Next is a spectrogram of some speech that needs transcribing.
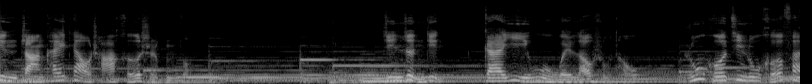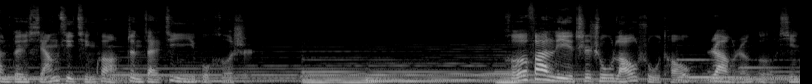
并展开调查核实工作。经认定该异物为老鼠头，如何进入盒饭等详细情况正在进一步核实。盒饭里吃出老鼠头，让人恶心；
